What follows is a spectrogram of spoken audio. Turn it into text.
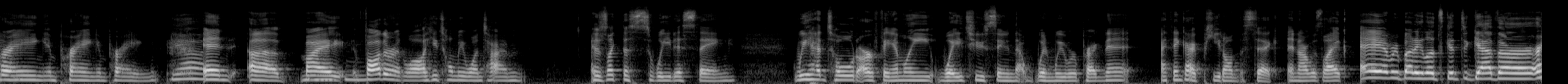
praying and praying and praying. Yeah. And uh, my father in law, he told me one time, it was like the sweetest thing. We had told our family way too soon that when we were pregnant, I think I peed on the stick and I was like, hey, everybody, let's get together.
